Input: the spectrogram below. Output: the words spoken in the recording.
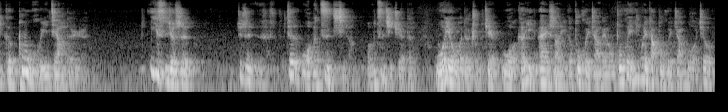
一个不回家的人？意思就是，就是，这我们自己了。我们自己觉得，我有我的主见，我可以爱上一个不回家的人，我不会因为他不回家，我就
